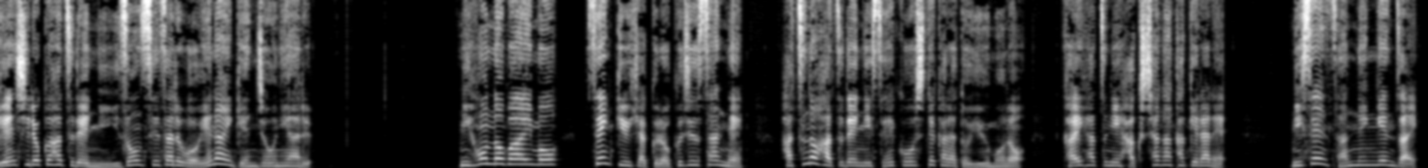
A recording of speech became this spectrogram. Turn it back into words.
原子力発電に依存せざるを得ない現状にある。日本の場合も1963年初の発電に成功してからというもの、開発に拍車がかけられ、2003年現在、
